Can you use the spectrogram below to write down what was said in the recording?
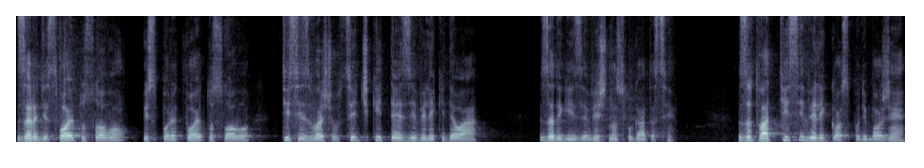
Заради своето слово и според Твоето слово ти си извършил всички тези велики дела, за да ги изявиш на слугата си. Затова ти си велик, Господи Боже,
